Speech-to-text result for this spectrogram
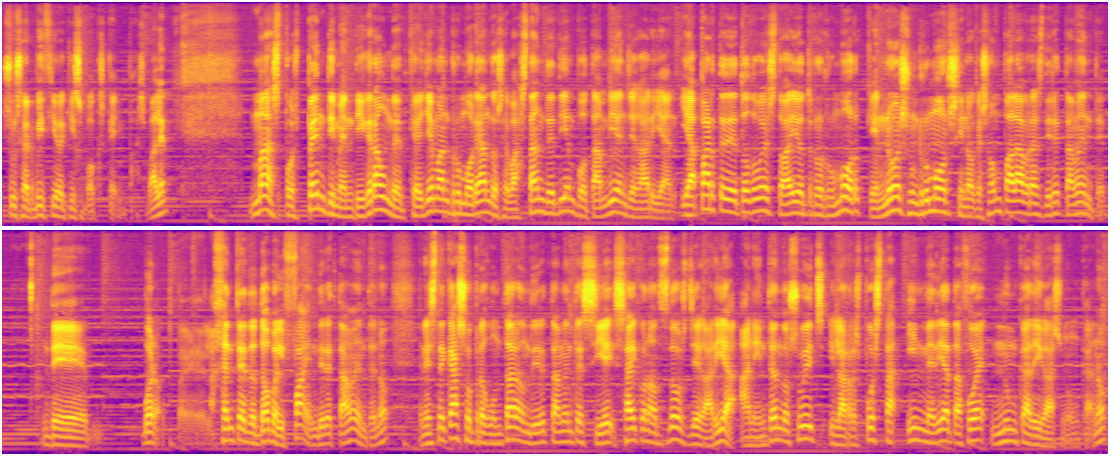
su servicio Xbox Game Pass, ¿vale? Más, pues Pentiment y Grounded, que llevan rumoreándose bastante tiempo, también llegarían. Y aparte de todo esto, hay otro rumor, que no es un rumor, sino que son palabras directamente de bueno, eh, la gente de Double Fine directamente, ¿no? En este caso preguntaron directamente si Psychonauts 2 llegaría a Nintendo Switch y la respuesta inmediata fue nunca digas nunca, ¿no?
